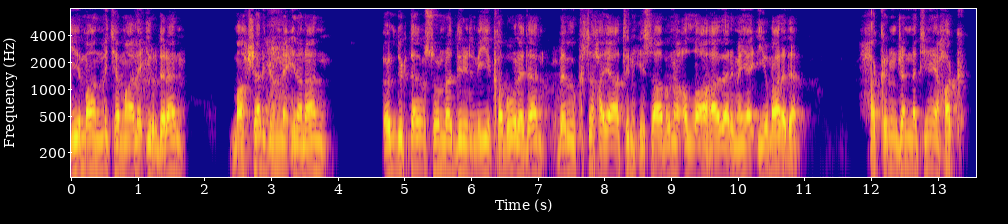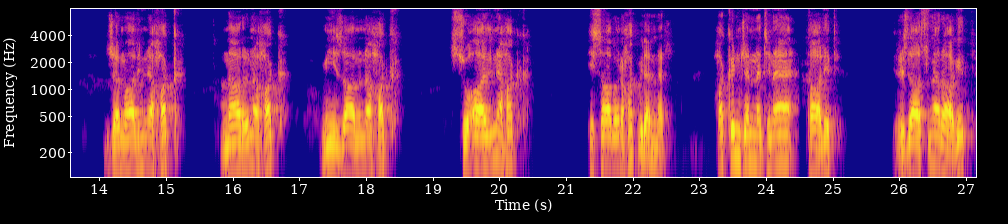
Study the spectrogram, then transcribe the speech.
imanını kemale irdelen, mahşer gününe inanan, öldükten sonra dirilmeyi kabul eden ve bu kısa hayatın hesabını Allah'a vermeye iman eden, hakkın cennetini hak, cemalini hak, narını hak, mizanını hak, sualini hak, hesabını hak bilenler, hakkın cennetine talip, rızasına ragip,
